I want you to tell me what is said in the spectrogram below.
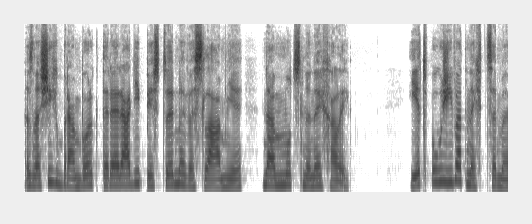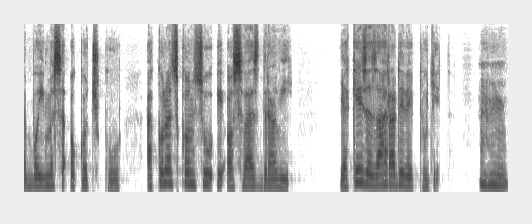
a z našich brambor, které rádi pěstujeme ve slámě, nám moc nenechali. Jed používat nechceme, bojíme se o kočku a konec konců i o své zdraví. Jak jej ze zahrady vypudit? Mm-hmm.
